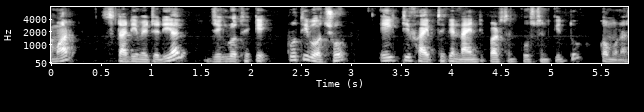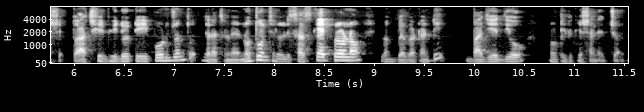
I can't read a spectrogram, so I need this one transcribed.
আমার স্টাডি মেটেরিয়াল যেগুলো থেকে প্রতি বছর এইটটি ফাইভ থেকে নাইনটি পার্সেন্ট কোশ্চেন কিন্তু কমন আসে। তো আজকের ভিডিওটি এই পর্যন্ত। যারা চ্যানেলে নতুন চ্যানেলটি সাবস্ক্রাইব করে নাও এবং বেল বাজিয়ে দিও নোটিফিকেশনের জন্য।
